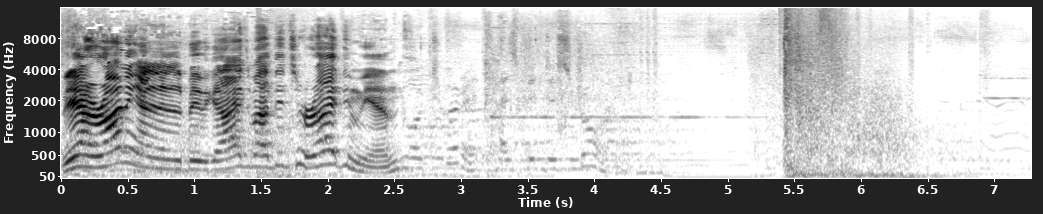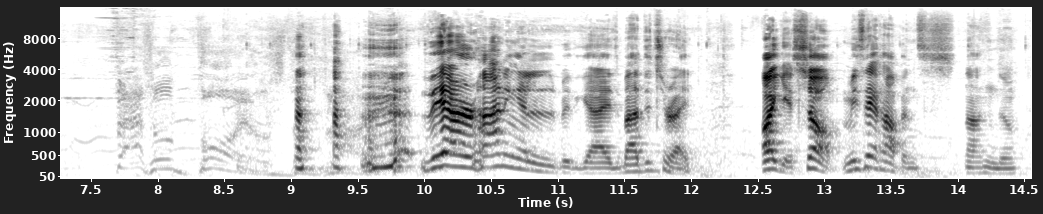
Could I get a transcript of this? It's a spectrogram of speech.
They are running a little bit, guys, but it's alright in the end. Your turret has been destroyed. they are running a little bit, guys, but it's alright. Okay, so, mistake happens. Nothing to do.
